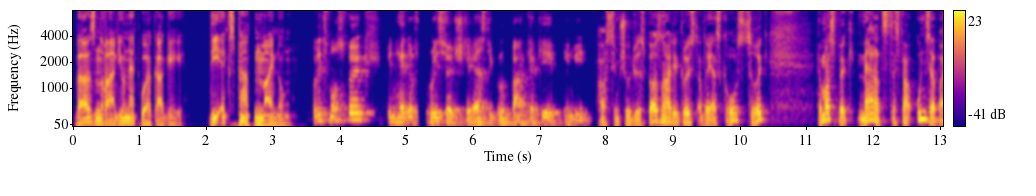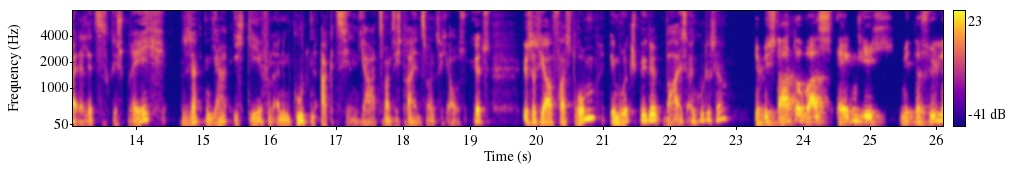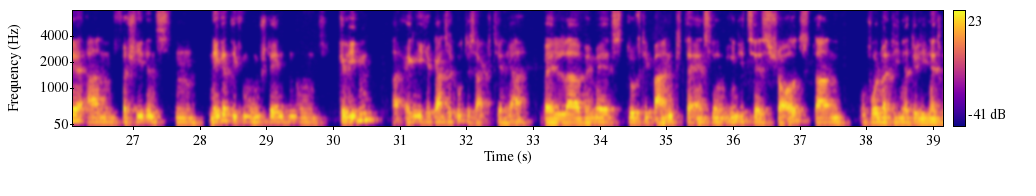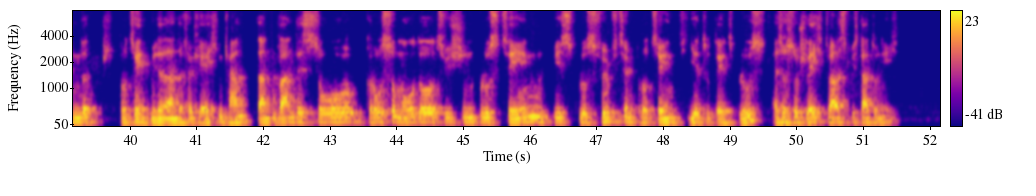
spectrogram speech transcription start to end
Börsenradio Network AG. Die Expertenmeinung. Fritz Mosböck, bin Head of Research der Erste Group Bank AG in Wien. Aus dem Studio des Börsenradio grüßt Andreas Groß zurück. Herr Mosböck, März, das war unser beider letztes Gespräch. Sie sagten, ja, ich gehe von einem guten Aktienjahr 2023 aus. Jetzt ist das Jahr fast rum. Im Rückspiegel war es ein gutes Jahr? Ja, bis dato war es eigentlich mit der Fülle an verschiedensten negativen Umständen und Kriegen äh, eigentlich ein ganz ein gutes Aktienjahr. Weil äh, wenn man jetzt durch die Bank der einzelnen Indizes schaut, dann obwohl man die natürlich nicht 100 Prozent miteinander vergleichen kann, dann waren das so grosso modo zwischen plus 10 bis plus 15 Prozent Year-to-Date plus. Also so schlecht war es bis dato nicht.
